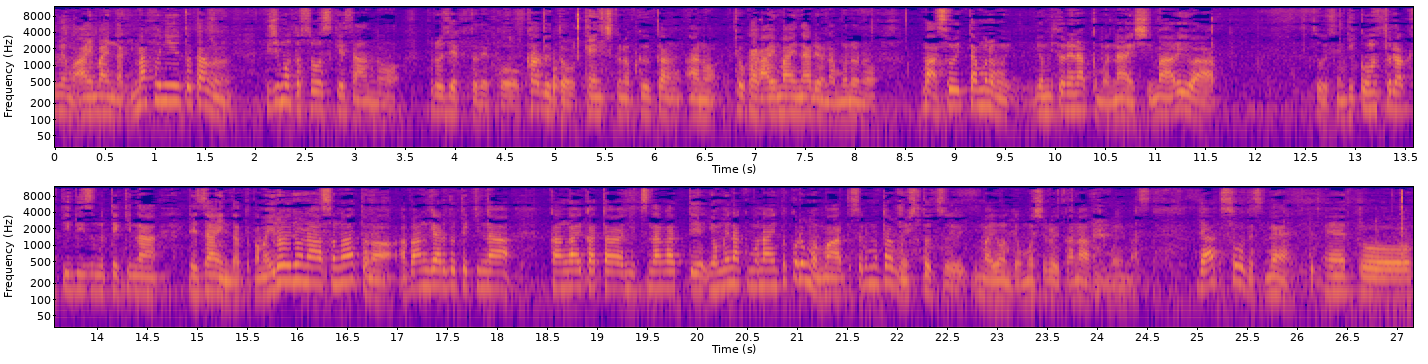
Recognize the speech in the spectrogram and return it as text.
目も曖昧になる。今風に言うと多分藤本壮介さんのプロジェクトでこう家具と建築の空間あの境界が曖昧になるようなもののまあそういったものも読み取れなくもないし、まあ、あるいはそうですねリコンストラクティビズム的なデザインだとか、まあ、いろいろなその後のアバンギャルド的な考え方につながって読めなくもないところもまあそれも多分一つ今読んで面白いかなと思います。であとそうですねえっ、と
